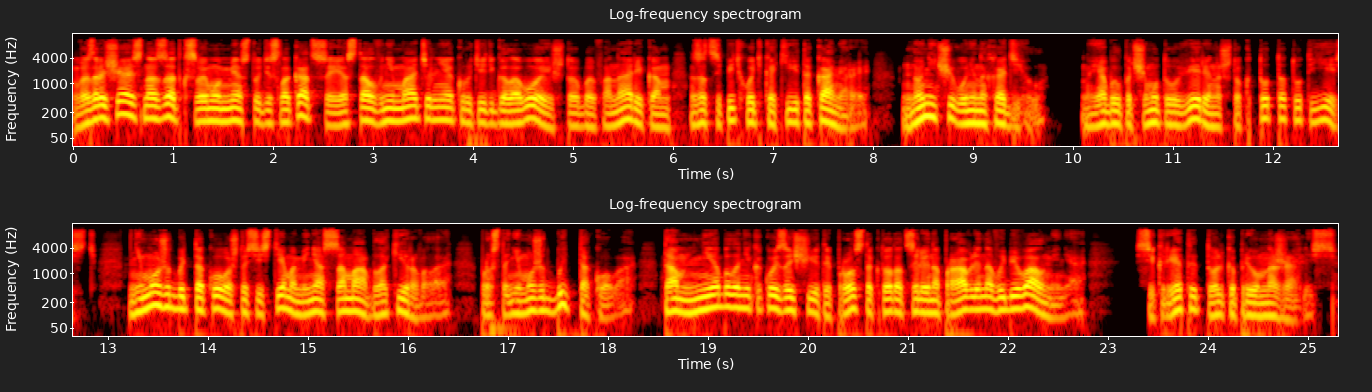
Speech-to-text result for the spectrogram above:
Возвращаясь назад к своему месту дислокации, я стал внимательнее крутить головой, чтобы фонариком зацепить хоть какие-то камеры, но ничего не находил. Но я был почему-то уверен, что кто-то тут есть. Не может быть такого, что система меня сама блокировала. Просто не может быть такого. Там не было никакой защиты, просто кто-то целенаправленно выбивал меня. Секреты только приумножались.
